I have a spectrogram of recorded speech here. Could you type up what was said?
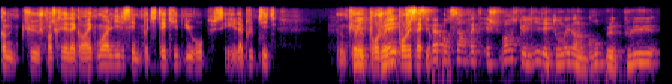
comme tu, je pense que tu es d'accord avec moi, Lille, c'est une petite équipe du groupe, c'est la plus petite. Donc, euh, pour jouer, pour jouer C'est pas pour ça, en fait. Et je pense que Lille est tombé dans le groupe le plus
